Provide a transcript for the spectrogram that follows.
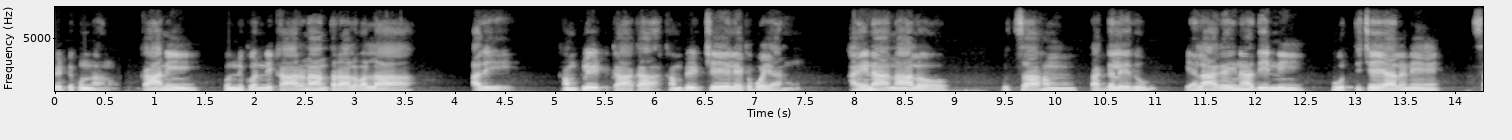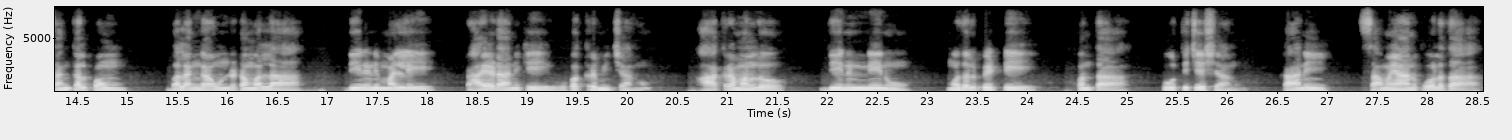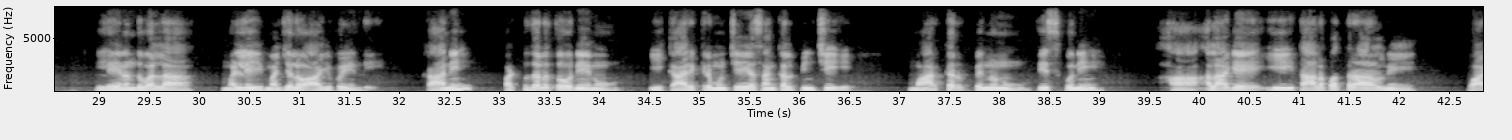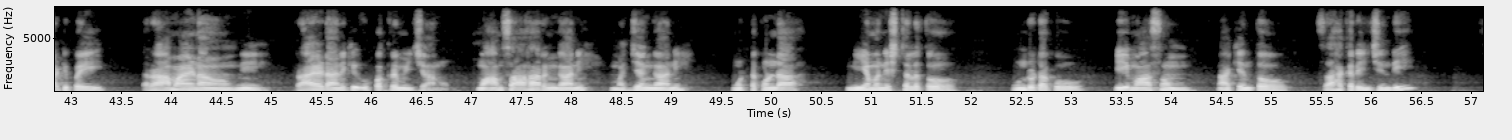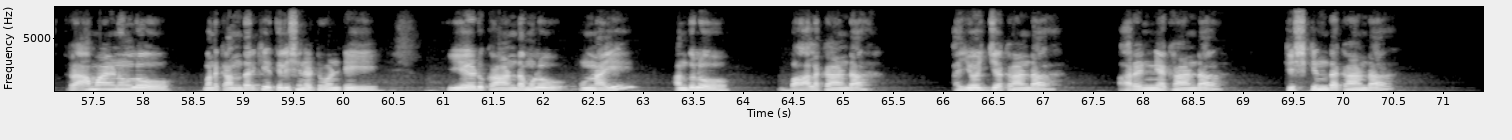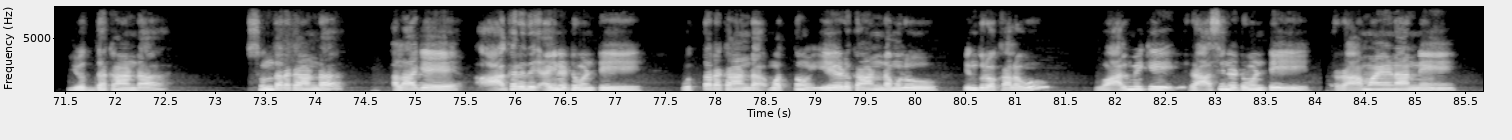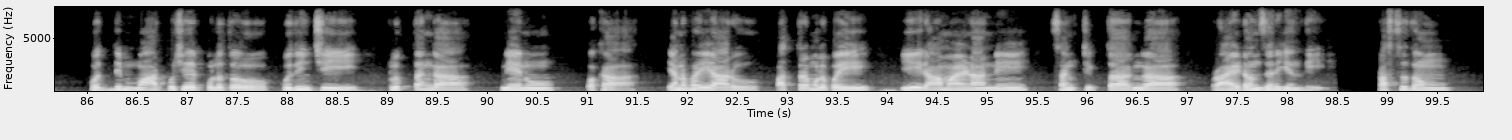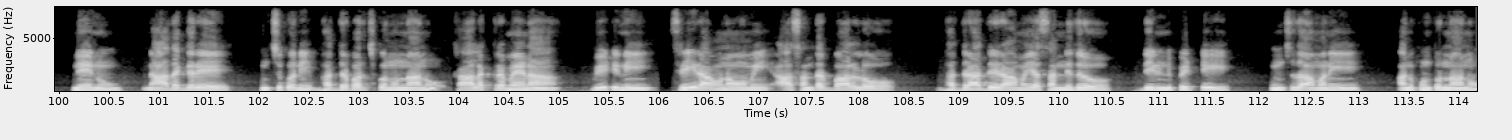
పెట్టుకున్నాను. కానీ కొన్ని కొన్ని కారణాంతరాల వల్ల అది కంప్లీట్ కాక కంప్లీట్ చేయలేకపోయాను. అయినా నాలో ఉత్సాహం తగ్గలేదు. ఎలాగైనా దీన్ని పూర్తి చేయాలనే సంకల్పం బలంగా ఉండటం వల్ల దీనిని మళ్ళీ రాయడానికి ఉపక్రమించాను. ఆ క్రమంలో దీనిని నేను మొదలుపెట్టి కొంత పూర్తి చేశాను. కానీ సమయానుకూలత లేనందువల్ల మళ్ళీ మధ్యలో ఆగిపోయింది. కానీ పట్టుదలతో నేను ఈ కార్యక్రమం చేయ సంకల్పించి మార్కర్ పెన్నును తీసుకొని అలాగే ఈ తాళపత్రాలని వాటిపై రామాయణాన్ని రాయడానికి ఉపక్రమించాను. మాంసాహారం కానీ మద్యం కానీ ముట్టకుండా నియమనిష్టలతో ఉండుటకు ఈ మాసం నాకెంతో సహకరించింది. రామాయణంలో మనకందరికీ తెలిసినటువంటి ఏడు కాండములు ఉన్నాయి. అందులో బాలకాండ అయోధ్యకాండ అరణ్యకాండ కిష్కిందకాండ యుద్ధకాండ సుందరకాండ అలాగే ఆఖరిది అయినటువంటి ఉత్తరకాండ మొత్తం ఏడు కాండములు ఇందులో కలవు. వాల్మీకి రాసినటువంటి రామాయణాన్ని కొద్ది మార్పు చేర్పులతో కుదించి క్లుప్తంగా నేను ఒక ఎనభై ఆరు పత్రములపై ఈ రామాయణాన్ని సంక్షిప్తంగా వ్రాయటం జరిగింది. ప్రస్తుతం నేను నా దగ్గరే ఉంచుకొని భద్రపరుచుకొని ఉన్నాను. కాలక్రమేణా వీటిని శ్రీరామనవమి ఆ సందర్భాలలో భద్రాద్రి రామయ్య సన్నిధిలో దీనిని పెట్టి ఉంచుదామని అనుకుంటున్నాను.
